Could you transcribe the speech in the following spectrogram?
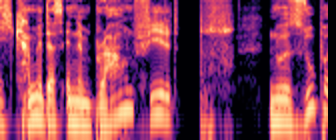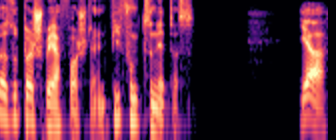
ich kann mir das in einem Brownfield nur super, super schwer vorstellen. Wie funktioniert das? Ja,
